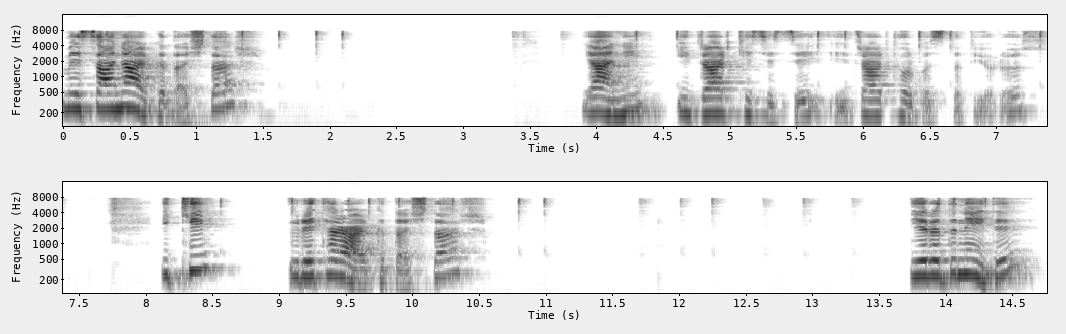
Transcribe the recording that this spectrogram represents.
mesane arkadaşlar. Yani idrar kesesi, idrar torbası da diyoruz. 2 üreter arkadaşlar. Diğer adı neydi?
